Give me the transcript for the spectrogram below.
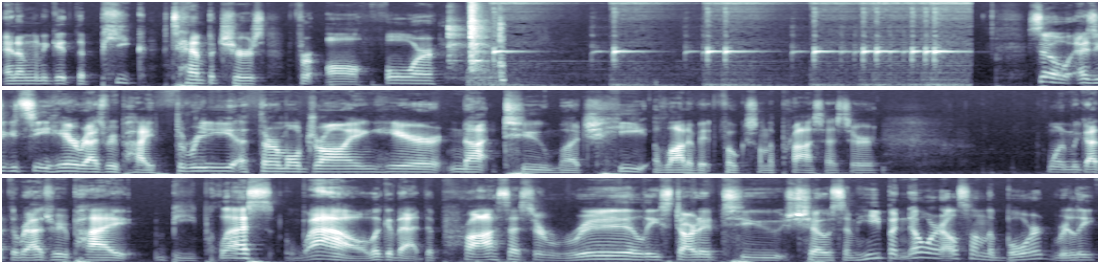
and and I'm going to get the peak temperatures for all four. So as you can see here, Raspberry Pi 3, a thermal drawing here, not too much heat, a lot of it focused on the processor. When we got the Raspberry Pi B Plus, wow, look at that. The processor really started to show some heat, but nowhere else on the board really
